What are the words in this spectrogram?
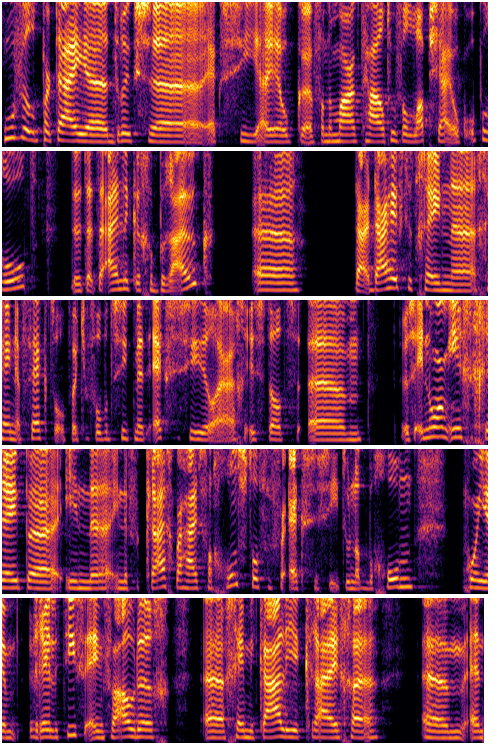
hoeveel partijen drugs, uh, ecstasy jij ook uh, van de markt haalt, hoeveel labs jij ook oprolt, het uiteindelijke gebruik. daar, daar heeft het geen, geen effect op. Wat je bijvoorbeeld ziet met ecstasy heel erg, is dat um, is enorm ingegrepen in de, in de verkrijgbaarheid van grondstoffen voor ecstasy. Toen dat begon, kon je relatief eenvoudig uh, chemicaliën krijgen. Um, en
